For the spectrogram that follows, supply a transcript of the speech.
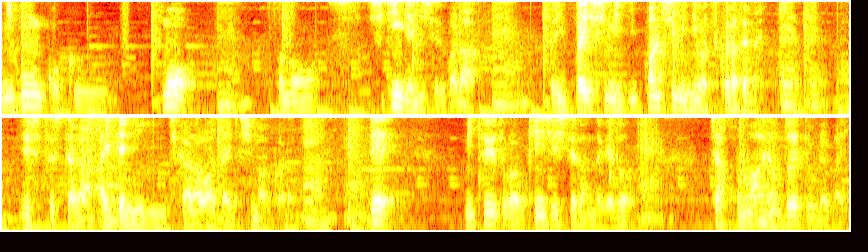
日本国もうん。うんそのし資金源にしてるからうん。そういっぱい市民一般市民には作らせない。うんうん輸出したら相手に力を与えてしまうから、うんうん。で密輸とかを禁止してたんだけどじゃあこのアヘンをどうやって売ればいい？っ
